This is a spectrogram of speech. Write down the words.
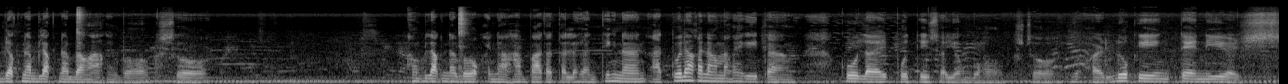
black na black na ba ang aking buhok, so, ang black na buhok ay nakakabata talagang tingnan at wala ka nang makikitang kulay puti sa iyong buhok. So, you are looking 10 years.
